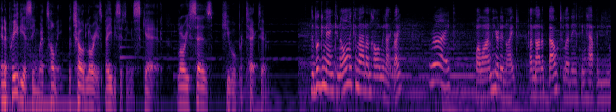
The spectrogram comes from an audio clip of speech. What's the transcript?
In a previous scene where Tommy, the child Laurie is babysitting, is scared, Laurie says she will protect him. The boogeyman can only come out on Halloween night, right? Right. Well, I'm here tonight. I'm not about to let anything happen to you.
